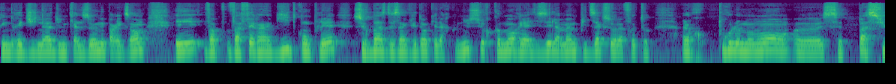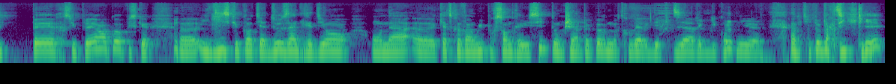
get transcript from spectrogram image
une Regina d'une calzone, par exemple, et va, faire un guide complet sur base des ingrédients qu'elle a reconnus sur comment réaliser la même pizza que sur la photo. Alors, pour le moment, euh, c'est pas super, super encore, puisque euh, ils disent que quand il y a deux ingrédients, on a 88% euh, de réussite, donc j'ai un peu peur de me retrouver avec des pizzas avec du contenu euh, un petit peu particulier.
